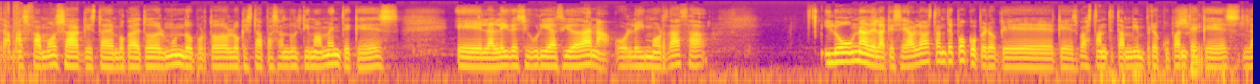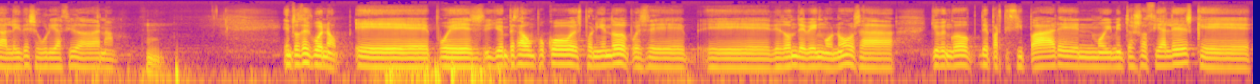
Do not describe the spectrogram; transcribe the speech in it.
la más famosa, que está en boca de todo el mundo por todo lo que está pasando últimamente, que es eh, la Ley de Seguridad Ciudadana o Ley Mordaza. Y luego una de la que se habla bastante poco, pero que, es bastante también preocupante, que es la Ley de Seguridad Ciudadana. Hmm. Entonces, bueno, eh, pues yo he empezado un poco exponiendo pues, eh, de dónde vengo, ¿no? O sea, yo vengo de participar en movimientos sociales que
